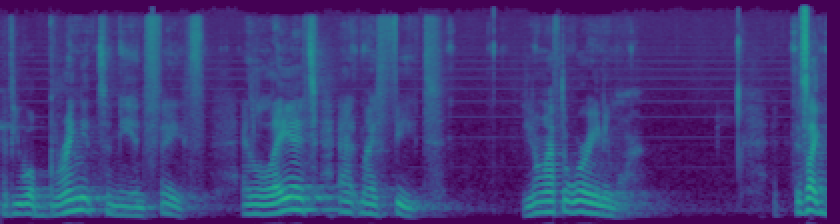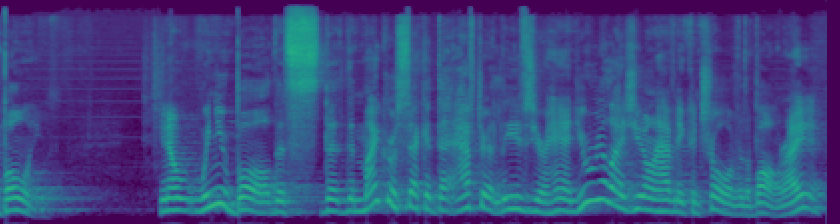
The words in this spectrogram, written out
if you will bring it to me in faith and lay it at my feet, you don't have to worry anymore. It's like bowling. You know, when you bowl, this, the, the microsecond that after it leaves your hand, you realize you don't have any control over the ball, right?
